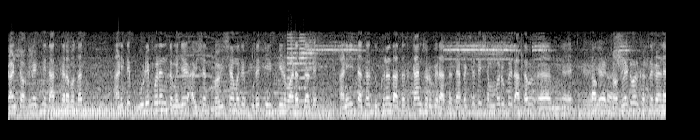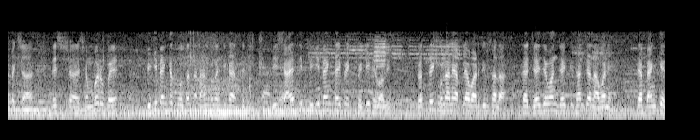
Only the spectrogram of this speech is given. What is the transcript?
कारण चॉकलेटने दात खराब होतात आणि ते पुढेपर्यंत म्हणजे आयुष्यात भविष्यामध्ये पुढे ती कीड वाढत जाते आणि त्याचं दुखणं दाताचं कायमस्वरूपी राहतं. त्यापेक्षा ते शंभर रुपये अ, चॉकलेटवर. चॉकलेटवर खर्च करण्यापेक्षा ते श शंभर रुपये पिगी बँकच बोलतात ना लहान मुलांची काय असते ती? ती शाळेतली पिगी बँक टाईप एक पेटी ठेवावी. प्रत्येक मुलाने आपल्या वाढदिवसाला त्या जय जवान जय किसानच्या नावाने त्या बँकेत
